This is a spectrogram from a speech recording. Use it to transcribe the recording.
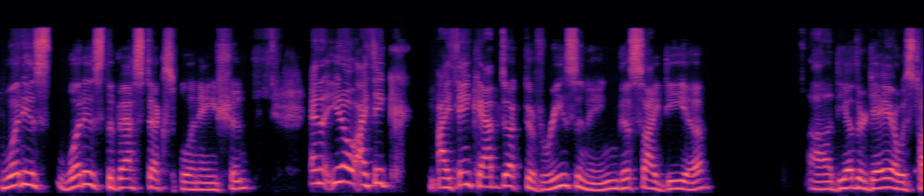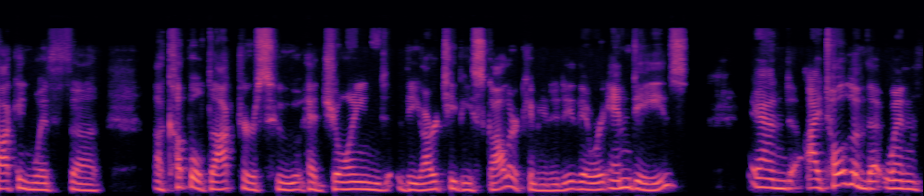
What is what is the best explanation? And you know, I think I think abductive reasoning, this idea. Uh, the other day, I was talking with uh, a couple doctors who had joined the RTB scholar community. They were MDs, and I told them that when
